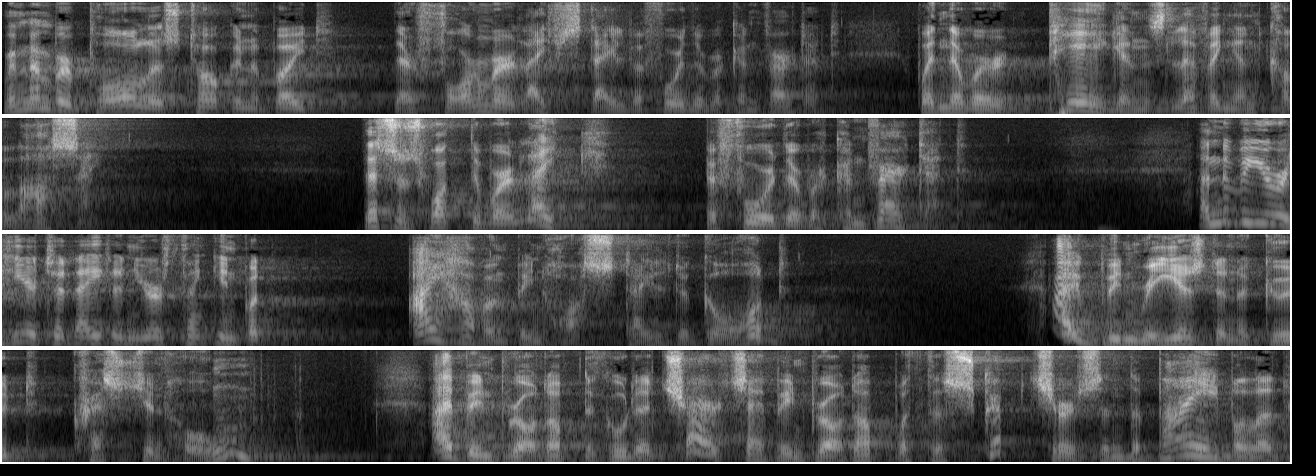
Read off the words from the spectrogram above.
Remember, Paul is talking about their former lifestyle before they were converted, when they were pagans living in Colossae. This is what they were like before they were converted. And maybe you're here tonight and you're thinking, but I haven't been hostile to God. I've been raised in a good Christian home. I've been brought up to go to church. I've been brought up with the scriptures and the Bible, and,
